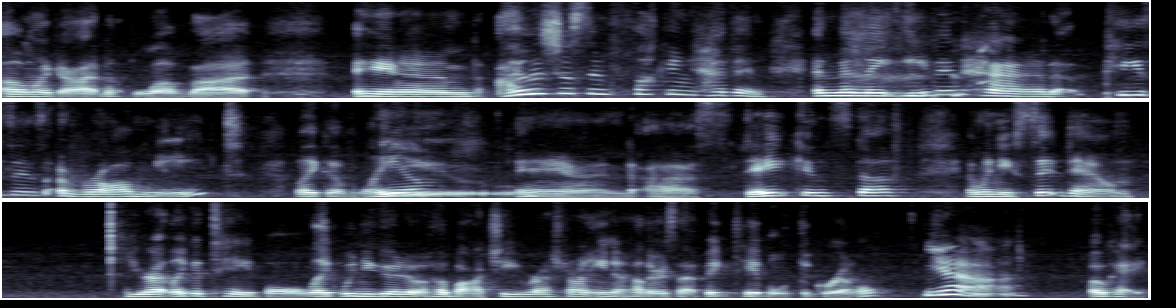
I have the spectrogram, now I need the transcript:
Oh my god, love that. And I was just in fucking heaven. And then they even had pieces of raw meat, like of lamb Ew. and uh, steak and stuff. And when you sit down, you're at like a table, like when you go to a hibachi restaurant, you know how there's that big table with the grill. Yeah. Okay,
